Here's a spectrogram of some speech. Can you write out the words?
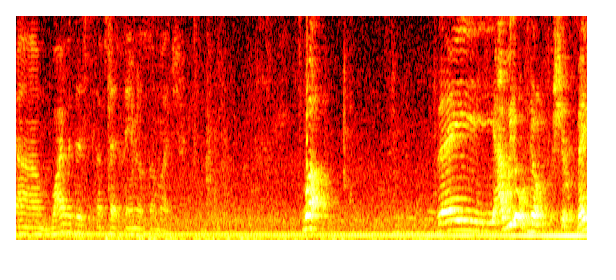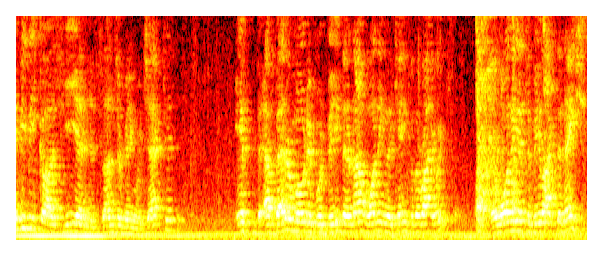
um, why would this upset Samuel so much? well, they, yeah, we don't know for sure. Maybe because he and his sons are being rejected. If a better motive would be, they're not wanting the king for the right reason. They're wanting it to be like the nations.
